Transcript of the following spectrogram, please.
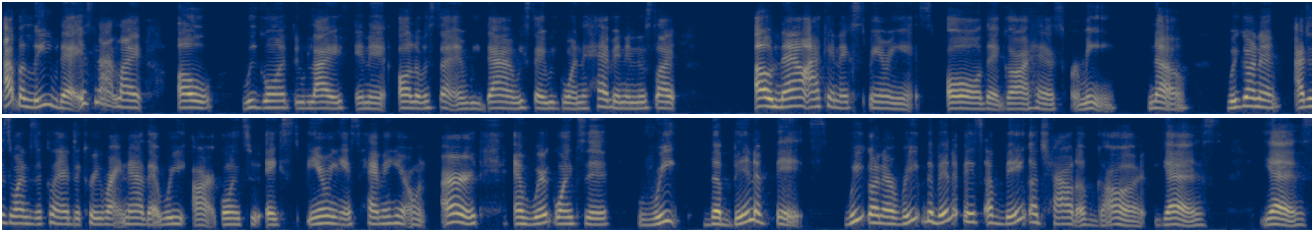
I believe that. It's not like, oh, we going through life and then all of a sudden we die and we say we're going to heaven. And it's like, oh, now I can experience all that God has for me. No, we're to, I just want to declare a decree right now that we are going to experience heaven here on earth and we're going to reap the benefits. We're going to reap the benefits of being a child of God. Yes, yes.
